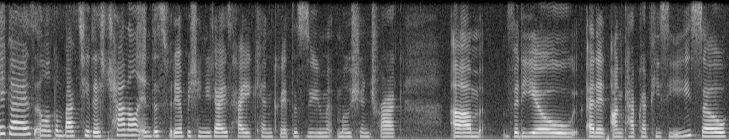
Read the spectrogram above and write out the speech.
Hey guys and welcome back to this channel. In this video I'll be showing you guys how you can create the zoom motion track um, video edit on CapCut PC. So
